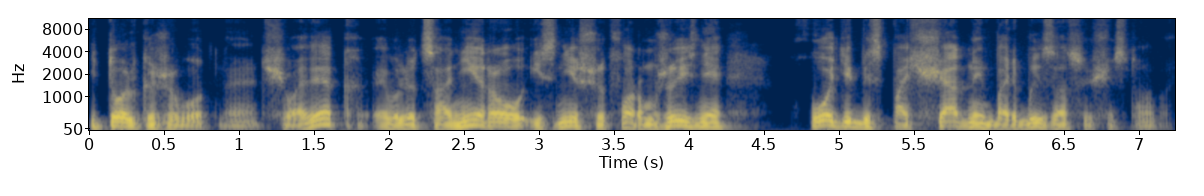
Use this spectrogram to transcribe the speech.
И только животное. Человек эволюционировал из низших форм жизни – в ходе беспощадной борьбы за существование.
